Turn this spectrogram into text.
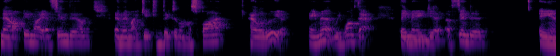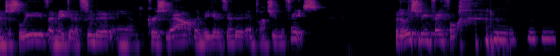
Now, it might offend them and they might get convicted on the spot. Hallelujah. Amen. We want that. They may Mhm. get offended and just leave. They may get offended and curse you out. They may get offended and punch you in the face. But at least you're being faithful. Mhm. Mhm.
